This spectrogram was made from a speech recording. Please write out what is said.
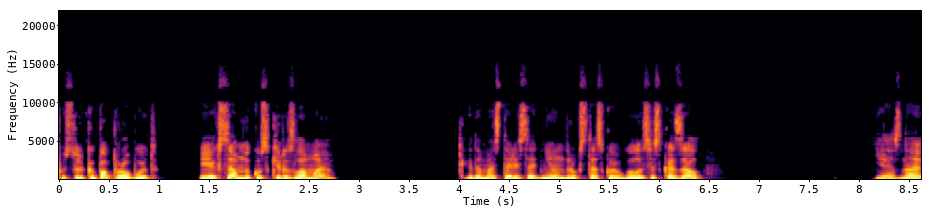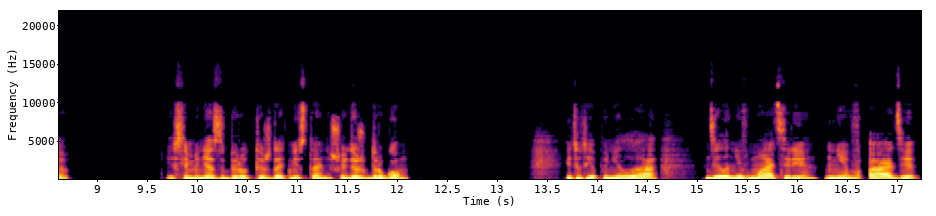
пусть только попробуют, я их сам на куски разломаю». Когда мы остались одни, он вдруг с тоской в голосе сказал, «Антонио, «Я знаю. Если меня заберут, ты ждать не станешь, идешь к другому». И тут я поняла, дело не в матери, не в Аде,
